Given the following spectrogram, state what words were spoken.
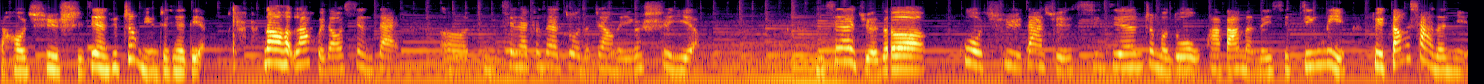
然后去实践，去证明这些点。那拉回到现在，呃，你现在正在做的这样的一个事业，你现在觉得过去大学期间这么多五花八门的一些经历，对当下的你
